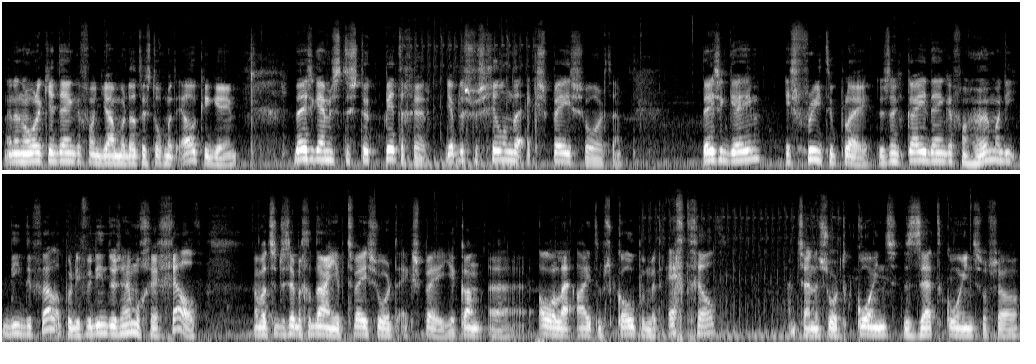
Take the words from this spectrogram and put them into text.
En dan hoor ik je denken van, ja, maar dat is toch met elke game. Deze game is het een stuk pittiger. Je hebt dus verschillende XP-soorten. Deze game is free to play. Dus dan kan je denken van, huh, maar die, die developer die verdient dus helemaal geen geld. En wat ze dus hebben gedaan, je hebt twee soorten XP. Je kan uh, allerlei items kopen met echt geld. Het zijn een soort coins, Z-coins of zo,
